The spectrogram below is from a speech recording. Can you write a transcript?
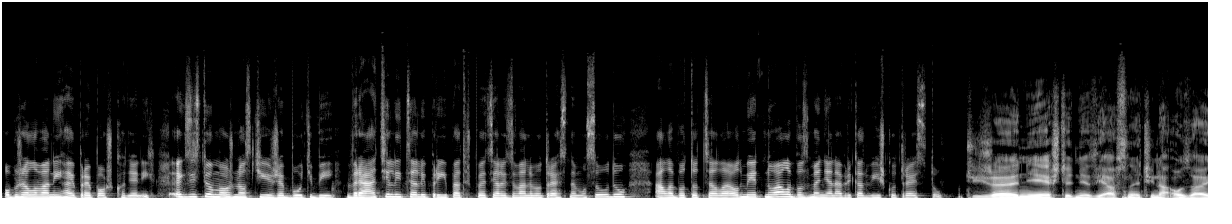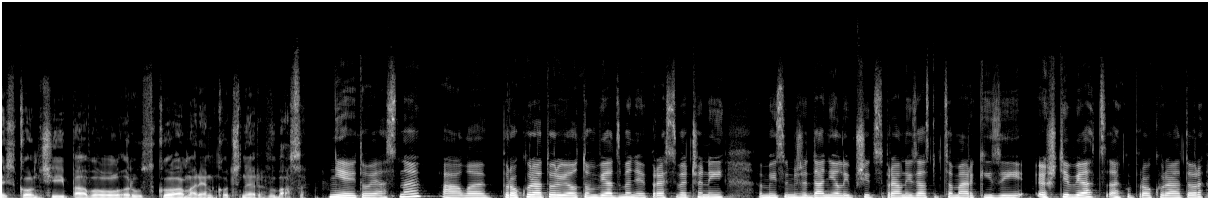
obžalovaných, aj pre poškodených. Existujú možnosti, že buď by vrátili celý prípad špecializovanému trestnému súdu, alebo to celé odmietnú, alebo zmenia napríklad výšku trestu. Čiže nie je ešte dnes jasné, či naozaj skončí Pavol Rusko a Marian Kočner v base. Nie je to jasné, ale prokurátor je o tom viac menej presvedčený. Myslím, že Daniel Lipšic, správny zástupca Markízy, ešte viac ako prokurátor.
